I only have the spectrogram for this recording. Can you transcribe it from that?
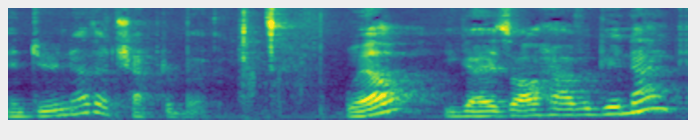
and do another chapter book. Well, you guys all have a good night.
